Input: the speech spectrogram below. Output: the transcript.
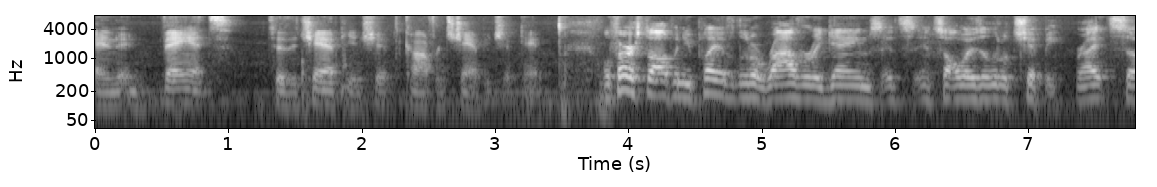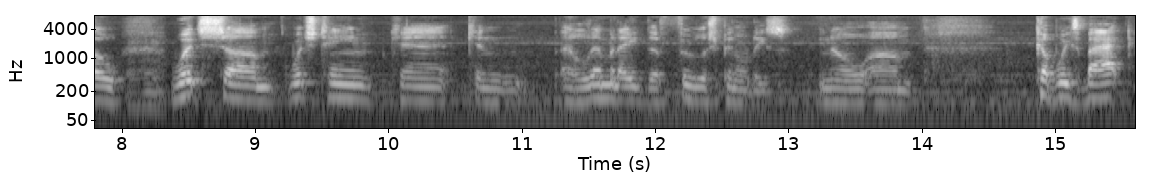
and advance to the championship, the conference championship game? Well, first off, when you play little rivalry games, it's it's always a little chippy, right? So, mm-hmm. which um, which team can can eliminate the foolish penalties? You know, um, a couple weeks back,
